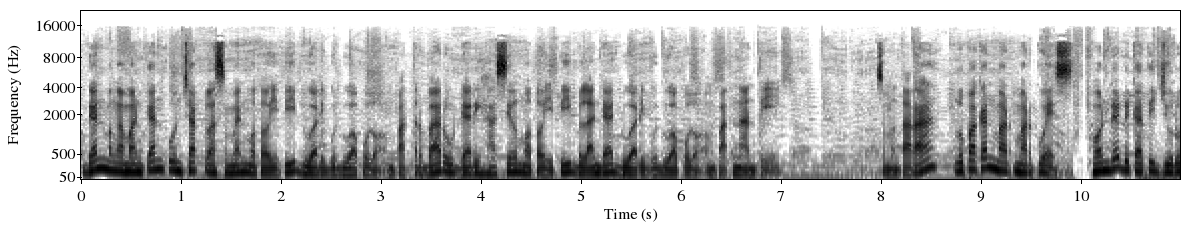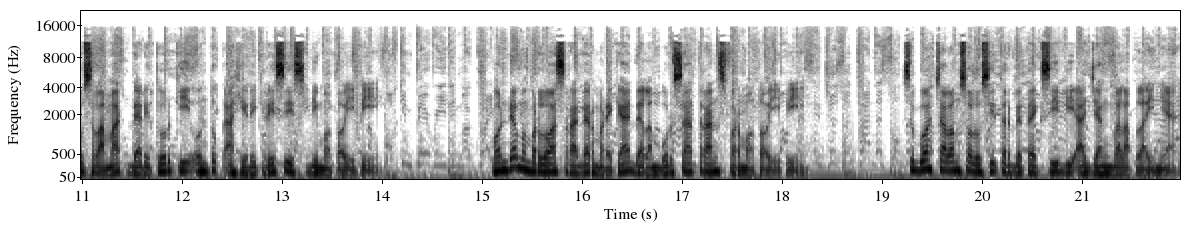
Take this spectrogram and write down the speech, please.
dan mengamankan puncak klasemen MotoGP 2024 terbaru dari hasil MotoGP Belanda 2024 nanti. Sementara, lupakan Mark Marquez, Honda dekati juru selamat dari Turki untuk akhiri krisis di MotoGP. Honda memperluas radar mereka dalam bursa transfer MotoGP. Sebuah calon solusi terdeteksi di ajang balap lainnya.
